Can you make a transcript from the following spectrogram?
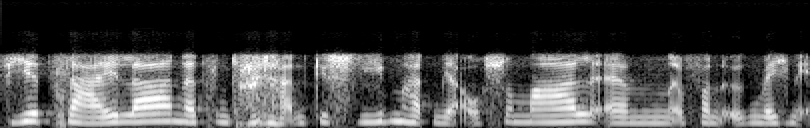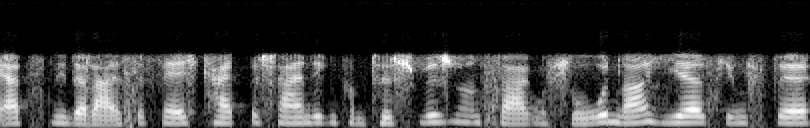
Vierzeiler, ne, zum Teil handgeschrieben, hatten wir auch schon mal, ähm, von irgendwelchen Ärzten, die der Reisefähigkeit bescheinigen, vom Tisch wischen und sagen so, na, hier ist jüngste,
